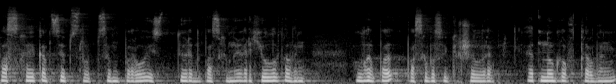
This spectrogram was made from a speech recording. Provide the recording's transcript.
басқа концепциялар біздің параллель историяны басқа археологтардың олар басқа басқа күршелер этнографтардың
